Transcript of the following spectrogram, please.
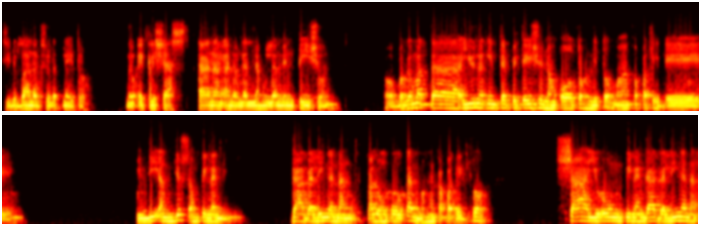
sino ba nagsulat na ito? No Ecclesiastes ah, ng ano ng, ng lamentation. O bagamat ah, yun ang interpretation ng author nito, mga kapatid eh hindi ang Diyos ang pinaggagalingan ng kalungkutan, mga kapatid ko. Siya yung pinanggagalingan ng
